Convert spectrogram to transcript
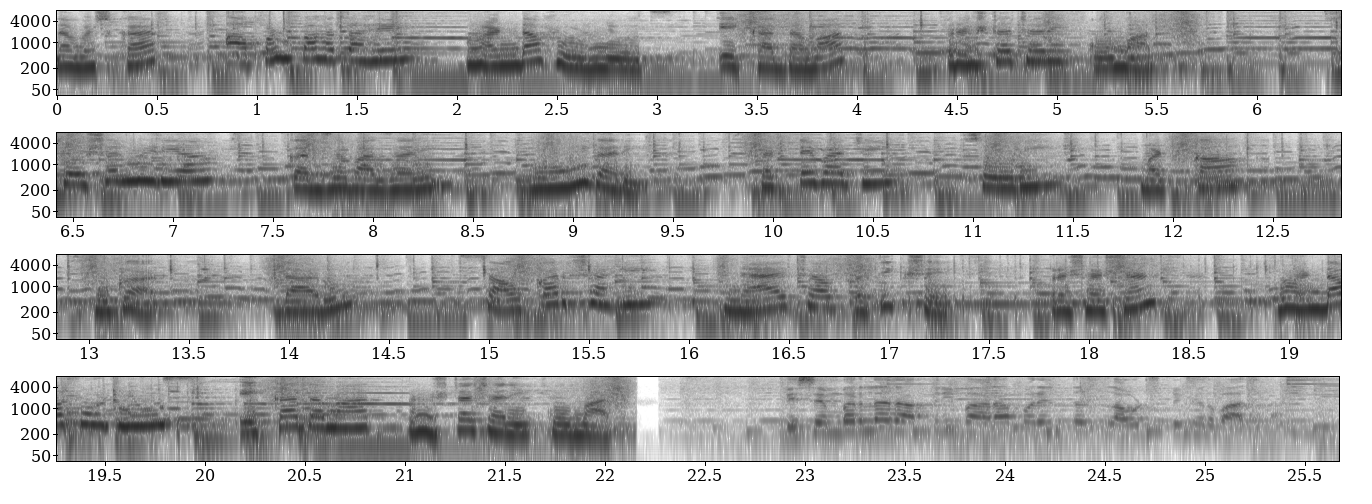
नमस्कार आपण पाहत आहे भांडाफोड न्यूज एका दमात भ्रष्टाचारी कोमात. सोशल मीडिया कर्जबाजारी गुन्हेगारी सट्टेबाजी चोरी मटका जुगार दारू सावकारशाही न्यायाच्या प्रतीक्षेत. प्रशासन भांडाफोड न्यूज एका दमात भ्रष्टाचारी कोमात. डिसेंबरला रात्री बारापर्यंतच लाऊडस्पीकर वाजला.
